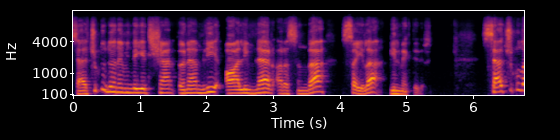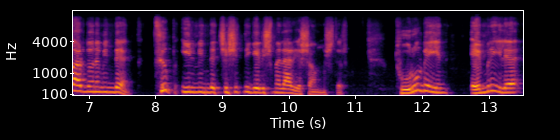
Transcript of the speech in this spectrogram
Selçuklu döneminde yetişen önemli alimler arasında sayılabilmektedir. Selçuklular döneminde tıp ilminde çeşitli gelişmeler yaşanmıştır. Tuğrul Bey'in emri ile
